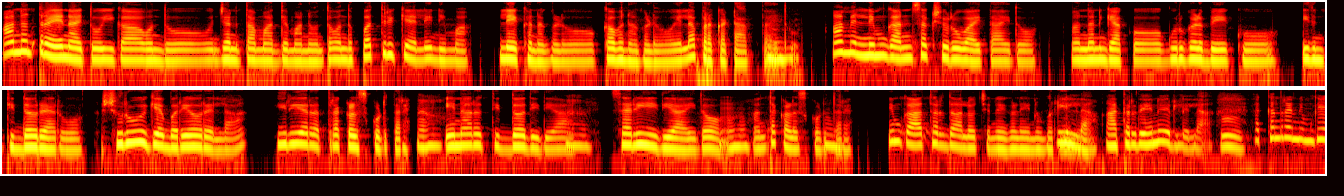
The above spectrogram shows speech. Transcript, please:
ಆ ನಂತರ ಏನಾಯ್ತು? ಈಗ ಒಂದು ಜನತಾ ಮಾಧ್ಯಮ ಅನ್ನುವಂತ ಒಂದು ಪತ್ರಿಕೆಯಲ್ಲಿ ನಿಮ್ಮ ಲೇಖನಗಳು ಕವನಗಳು ಎಲ್ಲ ಪ್ರಕಟ ಆಗ್ತಾ ಇದ್ವು. ಆಮೇಲೆ ನಿಮ್ಗೆ ಅನ್ಸಕ್ ಶುರುವಾಯ್ತಾ ಇದು? ನನ್ಗೆ ಯಾಕೋ ಗುರುಗಳು ಬೇಕು ಇದನ್ ತಿದ್ದವ್ರು ಯಾರು? ಶುರುವಿಗೆ ಬರೆಯೋರೆಲ್ಲ ಹಿರಿಯರ ಹತ್ರ ಕಳ್ಸ್ಕೊಡ್ತಾರೆ. ಏನಾರು ತಿದ್ದೋದಿದ್ಯಾ? ಸರಿ ಇದೆಯಾ ಇದು? ಅಂತ ಕಳಿಸ್ಕೊಡ್ತಾರೆ. ನಿಮ್ಗೆ ಆ ಥರದ ಆಲೋಚನೆಗಳೇನು ಬರಲಿಲ್ಲ? ಆ ಥರದ್ದೇನು ಇರಲಿಲ್ಲ. ಯಾಕಂದ್ರೆ ನಿಮ್ಗೆ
